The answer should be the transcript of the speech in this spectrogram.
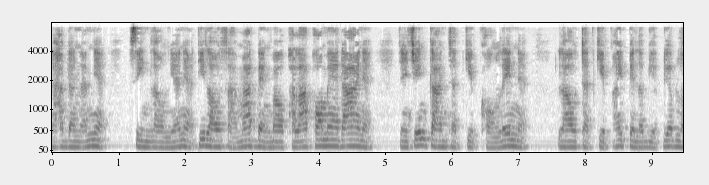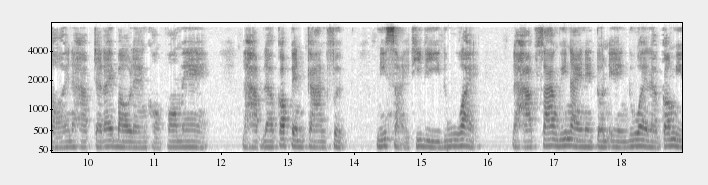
นะครับ ดังนั้นเนี่ย สิ่งเหล่านี้เนี่ยที่เราสามารถแบ่งเบาภาระพ่อแม่ได้เนี่ยอย่างเช่นการจัดเก็บของเล่นเนี่ยเราจัดเก็บให้เป็นระเบียบเรียบร้อยนะครับ จะได้เบาแรงของพ่อแม่นะครับ แล้วก็เป็นการฝึกนิสัยที่ดีด้วยนะครับ สร้างวินัยในตนเองด้วย แล้วก็มี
